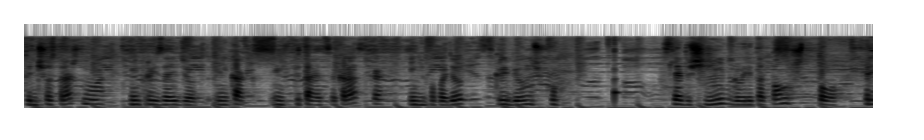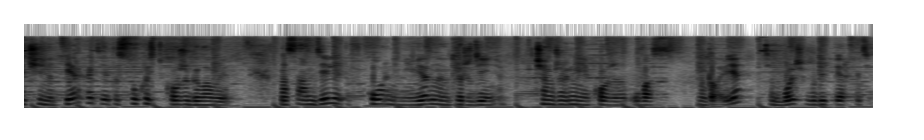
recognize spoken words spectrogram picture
то ничего страшного не произойдет. Никак не впитается краска и не попадет к ребеночку. Следующий миф говорит о том, что причина перхоти – это сухость кожи головы. На самом деле это в корне неверное утверждение. Чем жирнее кожа у вас на голове, тем больше будет перхоти.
